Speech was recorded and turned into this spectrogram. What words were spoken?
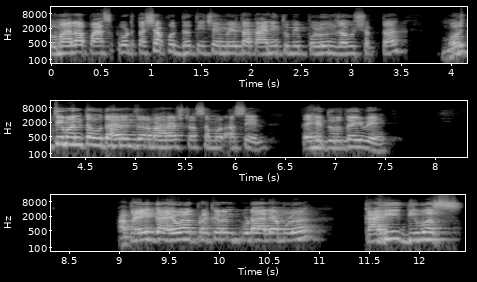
तुम्हाला पासपोर्ट तशा पद्धतीचे मिळतात आणि तुम्ही पळून जाऊ शकता. मूर्तिमंत उदाहरण जर महाराष्ट्रासमोर असेल तर हे दुर्दैव आहे. आता एक गायवाळ प्रकरण पुढे आल्यामुळं काही दिवस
